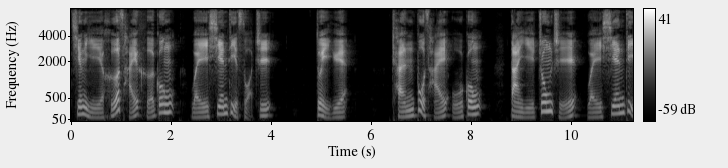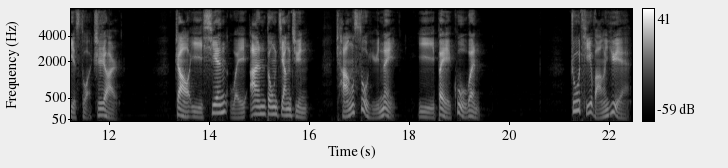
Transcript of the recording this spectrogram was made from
卿以何才何功为先帝所知？对曰：臣不才无功，但以忠直为先帝所知耳。赵以先为安东将军，常宿于内，以备顾问。朱提王越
